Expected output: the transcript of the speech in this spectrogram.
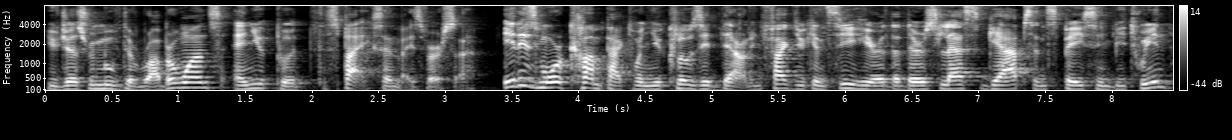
You just remove the rubber ones and you put the spikes and vice versa. It is more compact when you close it down. In fact, you can see here that there's less gaps and space in between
